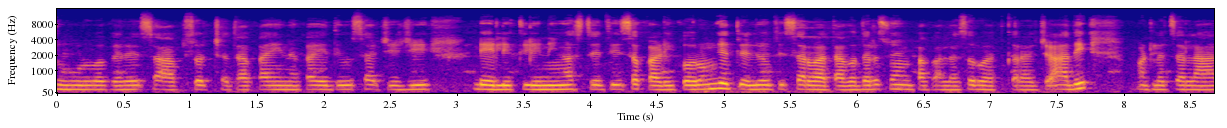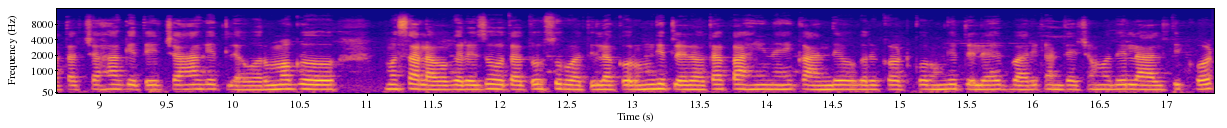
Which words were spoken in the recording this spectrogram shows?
धूळ वगैरे साफ स्वच्छता काही ना काही दिवसाची जी डेली क्लिनिंग असते ती सकाळी करून घेतलेली होती. सर्वात अगोदर स्वयंपाकाला सुरुवात करायच्या आधी म्हटलं चला आता चहा घेते. चहा घेतल्यावर मग मसाला वगैरे जो होता तो सुरुवातीला करून घेतलेला होता. काही नाही कांदे वगैरे कट करून घेतलेले आहेत बारीक आणि त्याच्यामध्ये लाल तिखट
